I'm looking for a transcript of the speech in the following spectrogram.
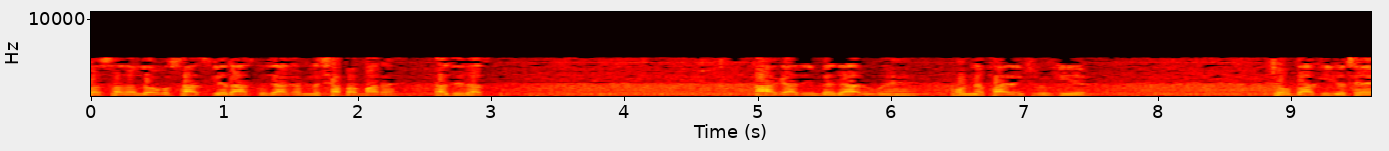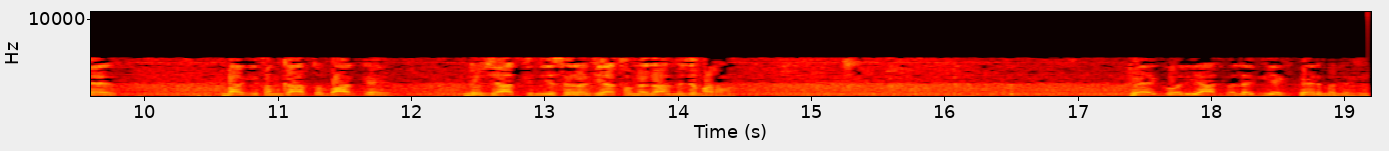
بس سادہ لوگ ساتھ کی رات کو جا کر نے چھاپا مارا ہے، آدھی رات کو۔ آگے آدمی بیدار ہوئے ہیں، انہوں نے فائرنگ شروع کی ہے۔ تو باقی جو تھے، باقی فنکار تو بھاگ گئے۔ جو جہاد کی نیت سے رکھ گیا تو میدان میں جمع رہا۔ تو ایک گولی ہاتھ میں لگی، ایک پیر میں لگی۔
